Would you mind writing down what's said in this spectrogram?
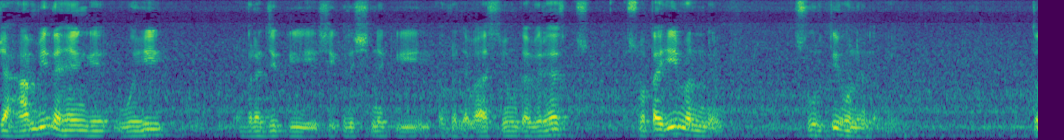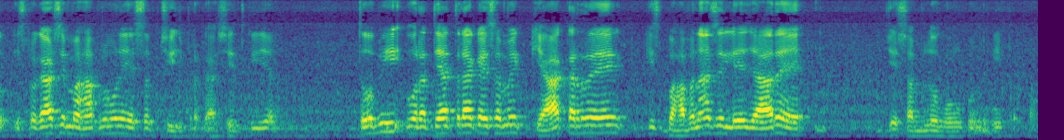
जहाँ भी रहेंगे, वही ब्रज की, श्री कृष्ण की और ब्रजवासियों का विरह स्वतः ही मन में स्फूर्ति होने लगे तो इस प्रकार से महाप्रभु ने ये सब चीज़ प्रकाशित किया। तो भी वो रथ यात्रा के समय क्या कर रहे हैं किस भावना से ले जा रहे हैं ये सब लोगों को नहीं पता।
